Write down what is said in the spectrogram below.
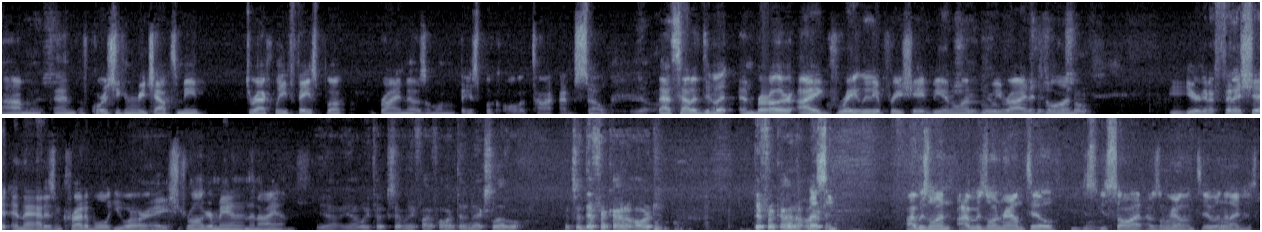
Um, and of course, you can reach out to me directly, Facebook. Brian knows I'm on Facebook all the time. So Yeah. that's how to do it. And brother, I greatly appreciate being Appreciate on you. We Ride at Dawn. awesome. You're going to finish it, and that is incredible. You are a stronger man than I am. Yeah, yeah. We took 75 hard to the next level. It's a different kind of hard. Different kind of hard. Listen, I was on I was on round two. You just you saw it. I was on round two, and then I just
